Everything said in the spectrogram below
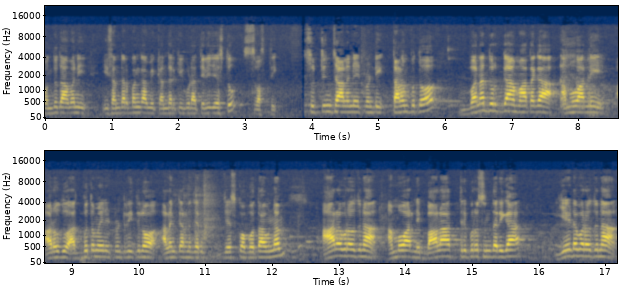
పొందుదామని ఈ సందర్భంగా మీకు అందరికీ కూడా తెలియజేస్తూ స్వస్తి. సృష్టించాలనేటువంటి తలంపుతో వనదుర్గా మాతగా అమ్మవారిని ఆ రోజు అద్భుతమైనటువంటి రీతిలో అలంకరణ జరు చేసుకోబోతా ఉన్నాం. ఆరవ రోజున అమ్మవారిని బాలా త్రిపుర సుందరిగా ఏడవ రోజున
